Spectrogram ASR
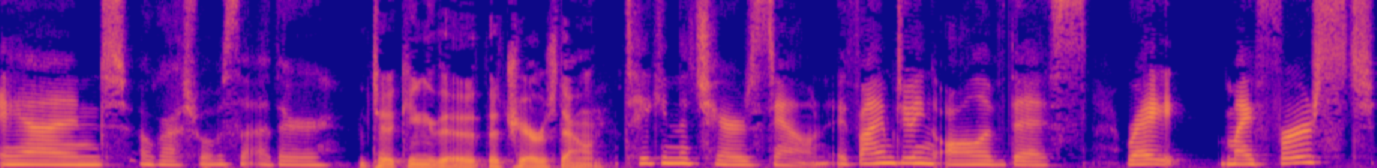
and oh gosh, what was the other? Taking the, the chairs down. Taking the chairs down. If I'm doing all of this, right? My first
